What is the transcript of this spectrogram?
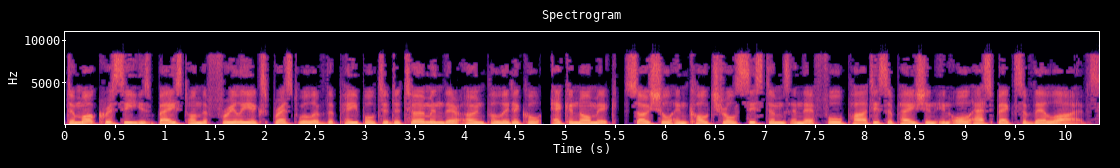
Democracy is based on the freely expressed will of the people to determine their own political, economic, social and cultural systems and their full participation in all aspects of their lives.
